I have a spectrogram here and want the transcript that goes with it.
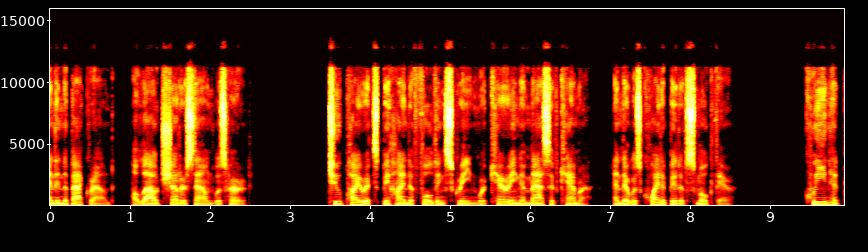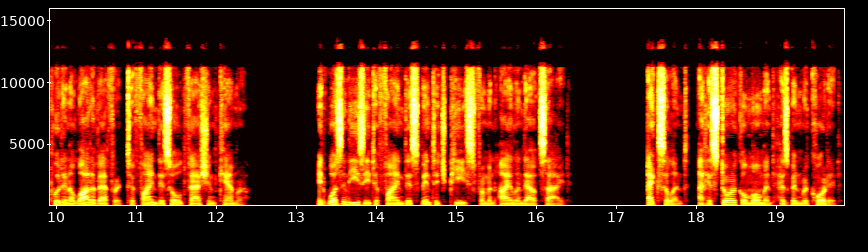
and in the background, a loud shutter sound was heard. Two pirates behind a folding screen were carrying a massive camera, and there was quite a bit of smoke there. Queen had put in a lot of effort to find this old-fashioned camera. It wasn't easy to find this vintage piece from an island outside. Excellent, a historical moment has been recorded.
